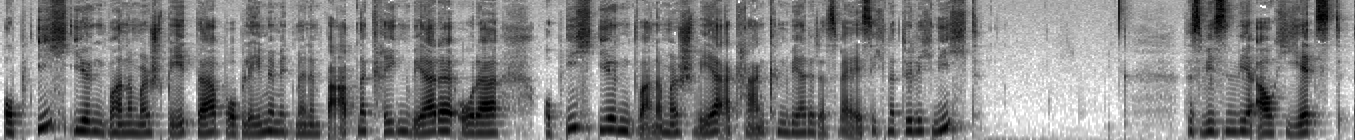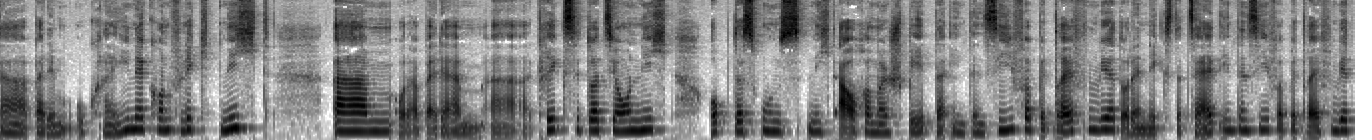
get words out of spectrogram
ob ich irgendwann einmal später Probleme mit meinem Partner kriegen werde oder ob ich irgendwann einmal schwer erkranken werde, das weiß ich natürlich nicht. Das wissen wir auch jetzt äh, bei dem Ukraine-Konflikt nicht ähm, oder bei der äh, Kriegssituation nicht, ob das uns nicht auch einmal später intensiver betreffen wird oder in nächster Zeit intensiver betreffen wird.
